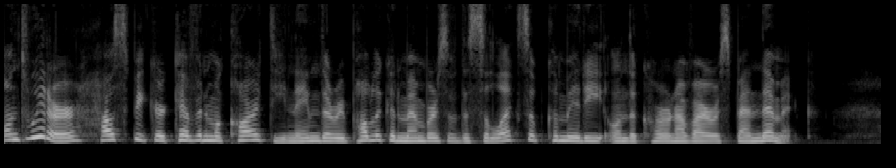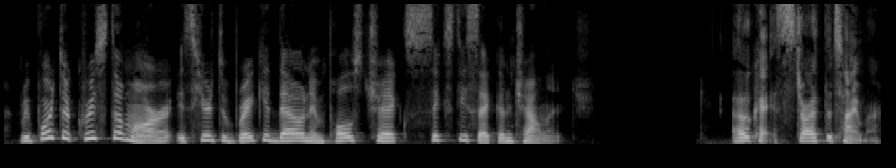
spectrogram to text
On Twitter, House Speaker Kevin McCarthy named the Republican members of the Select Subcommittee on the Coronavirus Pandemic. Reporter Krista Mahr is here to break it down in Pulse Check's 60 second challenge. Okay, start the timer.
